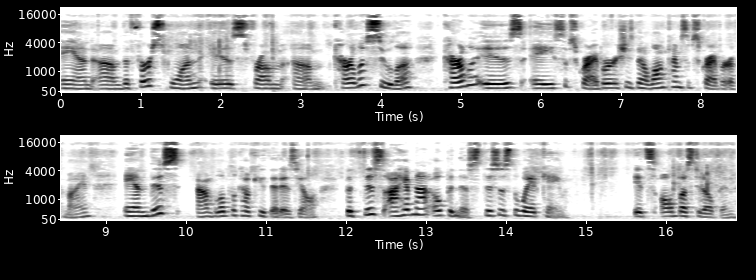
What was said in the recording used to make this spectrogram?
And um, the first one is from um, Carla Sula. Carla is a subscriber. She's been a longtime subscriber of mine. And this envelope, look how cute that is, y'all. But this, I have not opened this. This is the way it came. It's all busted open.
